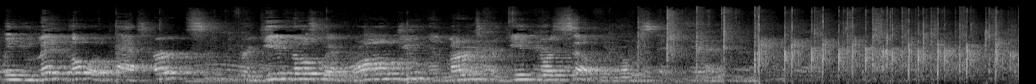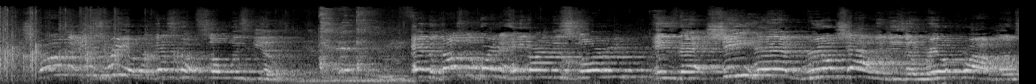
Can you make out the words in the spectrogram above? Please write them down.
when you let go of past hurts, forgive those who have wronged you, and learn to forgive yourself for your mistakes. that she had real challenges and real problems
